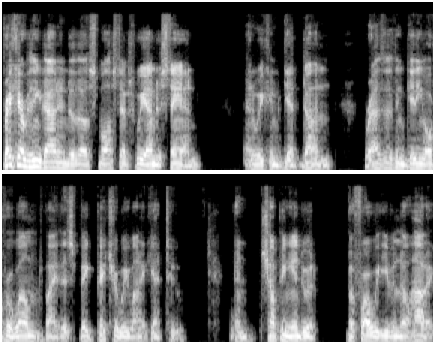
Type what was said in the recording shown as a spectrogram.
break everything down into those small steps we understand and we can get done rather than getting overwhelmed by this big picture we want to get to and jumping into it before we even know how to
